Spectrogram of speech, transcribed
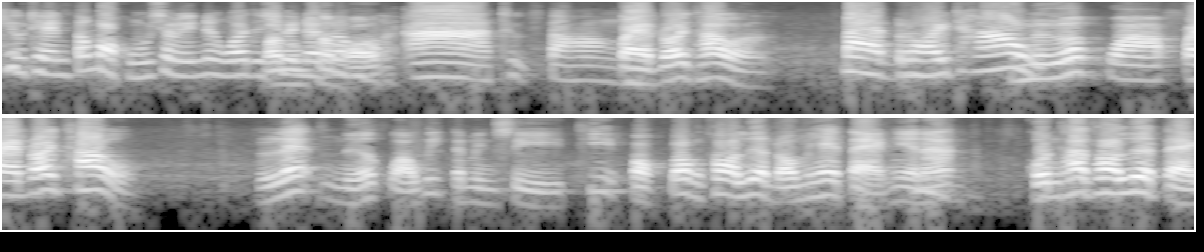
คิวเทนต้องบอกคุณผู้ชมนิดนึงว่าจะช่วยในเรื่องของบำรุงสมอง อ่าถูกต้อง 800 เท่าอะ800 เท่า เหนือกว่า 800 เท่า และเหนือกว่าวิตามินซีที่ปกป้องท่อเลือดเราไม่ให้แตกเนี่ยนะคนถ้าท่อเลือดแตก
